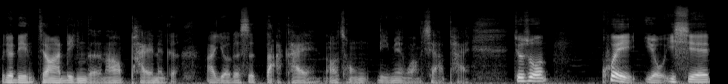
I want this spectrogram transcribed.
我就拎叫他拎着，然后拍那个啊，有的是打开，然后从里面往下拍，就是说会有一些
